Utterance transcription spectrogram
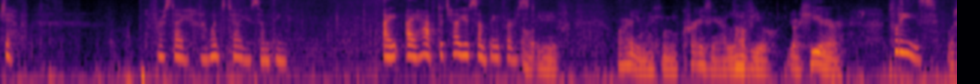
Jeff. First I I want to tell you something. I I have to tell you something first. Oh, Eve. Why are you making me crazy? I love you. You're here. Please. What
